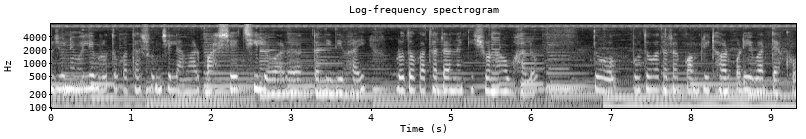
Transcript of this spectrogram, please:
দুজনে মিলে ব্রত কথা শুনছিলাম, আর পাশে ছিল আর একটা দিদি ভাই ব্রত কথাটা নাকি শোনাও ভালো। তো ব্রত কথাটা কমপ্লিট হওয়ার পরে এবার দেখো,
